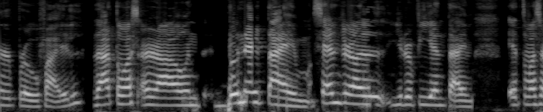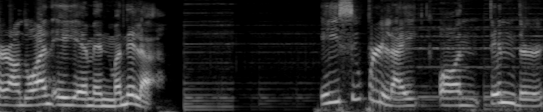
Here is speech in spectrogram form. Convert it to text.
her profile. That was around dinner time, Central European time. It was around 1 a.m. in Manila a super like on Tinder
